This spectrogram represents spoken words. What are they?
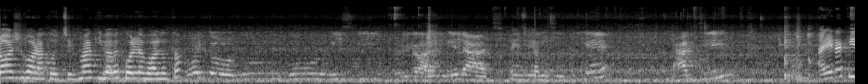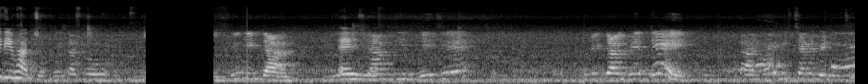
রস ভরা করছে। মা কীভাবে করলে বলো তো? ওই তো দুধ গুড় মিষ্টি এলাচ এই যে। আর এটা কি দিয়ে ভাজছো এটা তো বিউলির ডাল। এই ডাল দিয়ে ভেজে বিউলির ডাল বেটে তারপরে মিক্সারে বেটেছি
